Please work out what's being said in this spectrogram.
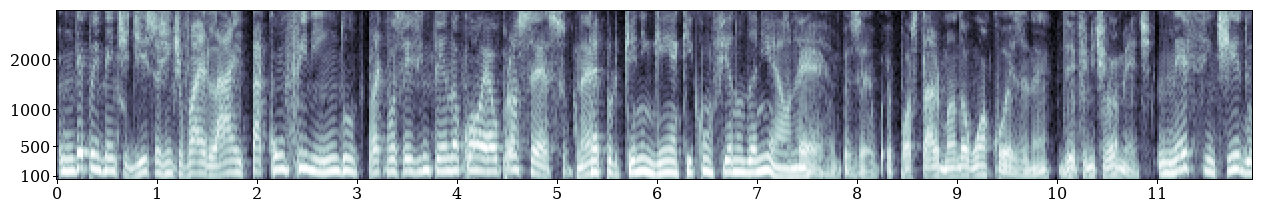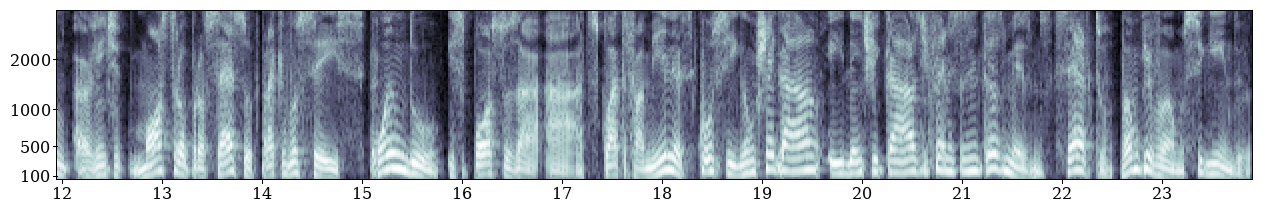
Independente disso, a gente vai lá e está conferindo para que vocês entendam qual é o processo, né? Até porque ninguém aqui confia no Daniel, né? É, pois é, eu posso estar armando alguma coisa, né? Definitivamente. Nesse sentido, a gente mostra o processo para que vocês, quando expostos a as quatro famílias consigam chegar e identificar as diferenças entre as mesmas, certo? Vamos que vamos, seguindo.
